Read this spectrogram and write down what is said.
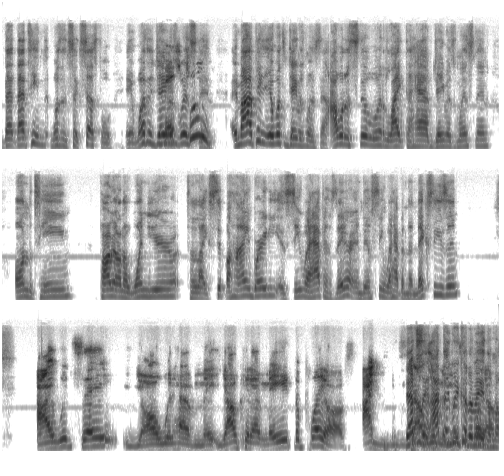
that that team wasn't successful. It wasn't Jameis That's Winston. true. In my opinion, it wasn't Jameis Winston. I would have still would have liked to have Jameis Winston on the team, probably on a one year to like sit behind Brady and see what happens there, and then see what happened the next season. I would say y'all would have made y'all could have made the playoffs. I Definitely, I think we could have made them.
